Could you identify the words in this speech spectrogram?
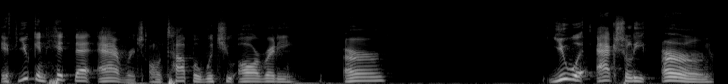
If you can hit that average on top of what you already earn, you will actually earn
